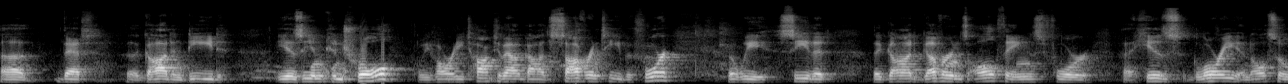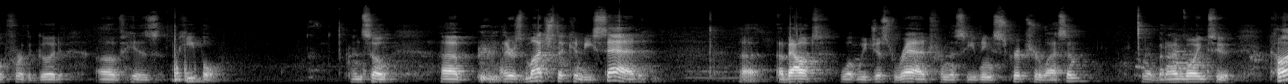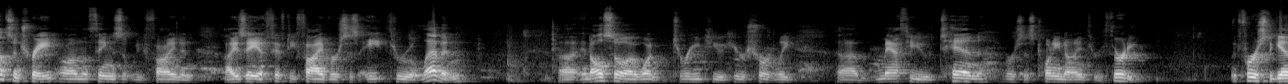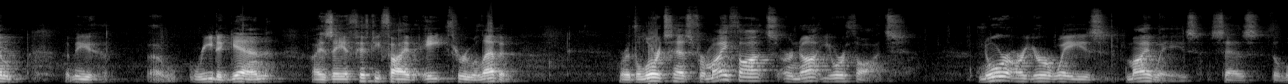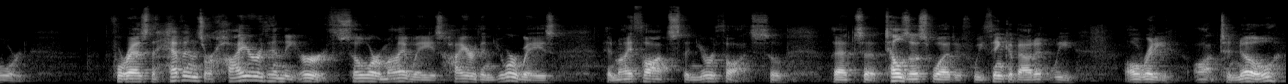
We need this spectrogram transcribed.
uh, that uh, God indeed is in control. We've already talked about God's sovereignty before, but we see that, that God governs all things for his glory and also for the good of his people. And so uh, there's much that can be said uh, about what we just read from this evening's scripture lesson, uh, but I'm going to concentrate on the things that we find in Isaiah 55, verses 8 through 11. Uh, and also, I want to read to you here shortly uh, Matthew 10, verses 29 through 30. But first, again, let me uh, read again Isaiah 55, 8 through 11, where the Lord says, For my thoughts are not your thoughts, nor are your ways my ways, says the Lord. For as the heavens are higher than the earth, so are my ways higher than your ways, and my thoughts than your thoughts. So that uh, tells us what, if we think about it, we already ought to know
